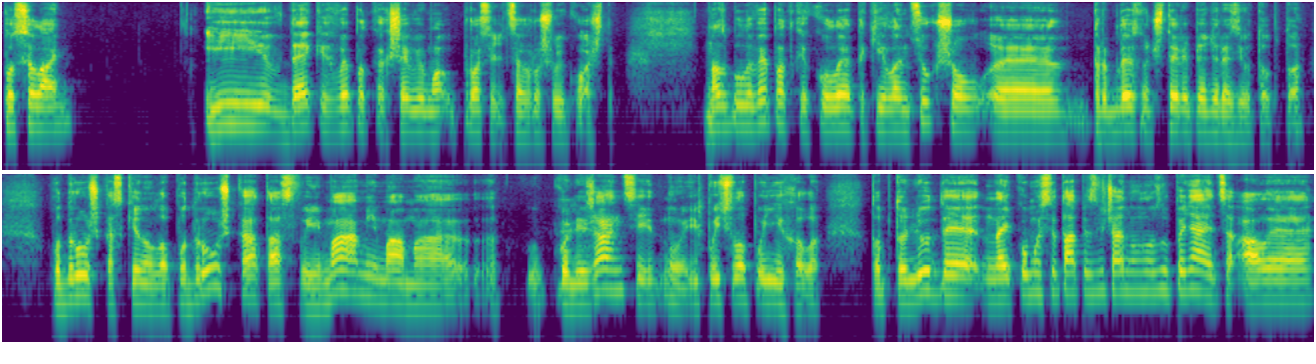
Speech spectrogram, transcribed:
посилань. І в деяких випадках ще просять це грошові кошти. У нас були випадки, коли такий ланцюг йшов е, приблизно 4-5 разів. Тобто подружка скинула подружка та своїй мамі, мама е, коліжанці, ну і пішло, поїхало. Тобто люди на якомусь етапі, звичайно, воно зупиняється, але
